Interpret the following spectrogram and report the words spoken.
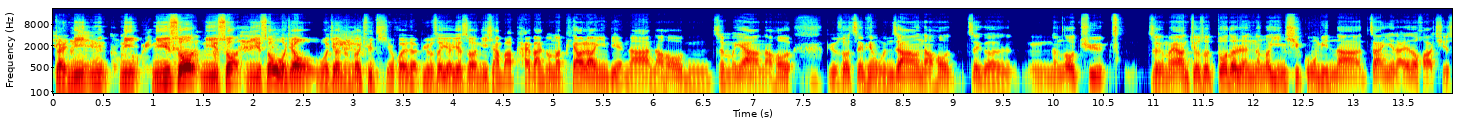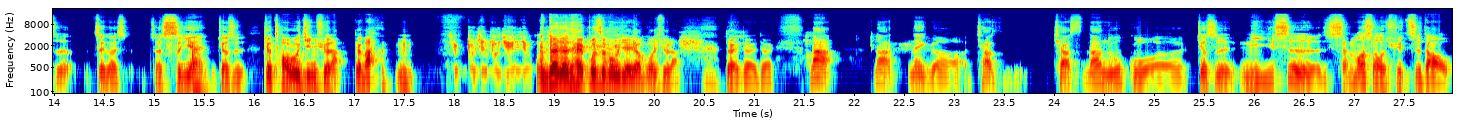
对你你你你说你说你说我就我就能够去体会的，比如说有些时候你想把排版弄得漂亮一点呐、然后嗯怎么样，然后比如说这篇文章，然后这个嗯能够去怎么样，就是多的人能够引起共鸣呐、这样一来的话，其实这个这时间就是就投入进去了，对吧？嗯。就不知不觉就过嗯，对对对，不知不觉就过去了。对对对，那那那个恰恰斯，那如果就是你是什么时候去知道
